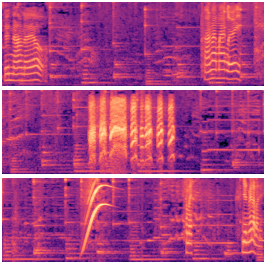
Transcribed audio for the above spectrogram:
เล่นน้ำแล้ว น่ารักมากเลยเย็นไหมล่ะ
